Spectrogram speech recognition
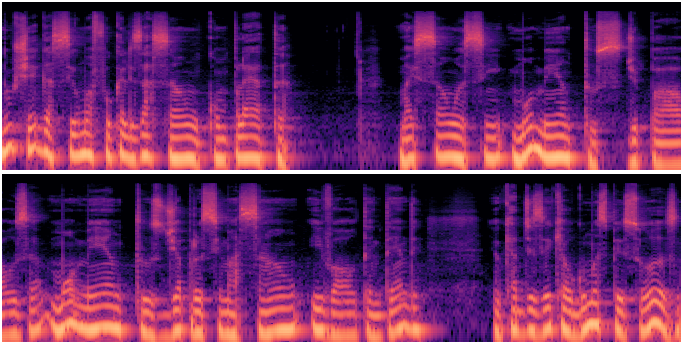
Não chega a ser uma focalização completa, mas são assim momentos de pausa, momentos de aproximação e volta, entende? Eu quero dizer que algumas pessoas,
